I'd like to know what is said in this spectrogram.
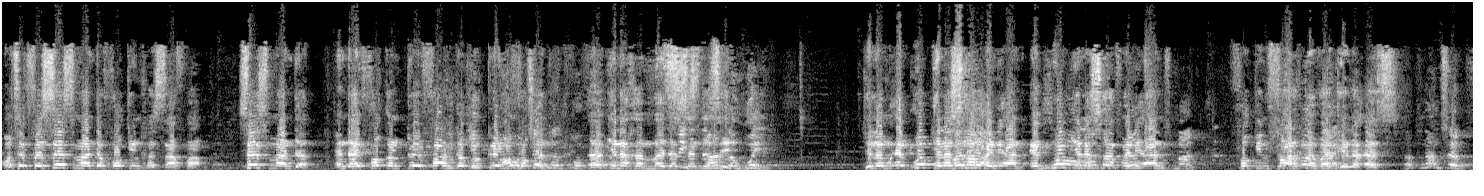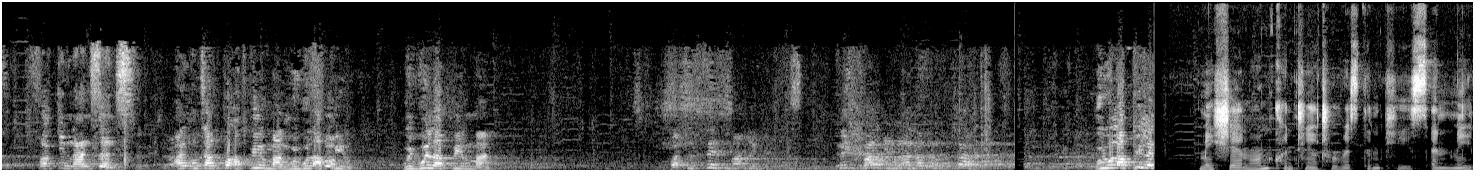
Ons het vir 6 maande fucking gesuffer. 6 maande en hy fucking twee varke keep gekry our fucking children for uh, enige middag six en months dis. away. Julle ek hoop julle Hurry slap up. in die aan. Ek No, hoop julle man, slap that's in aan. Fucking varke That's wat not julle is. That's nonsense. Fucking nonsense. I want to appeal, man. We will appeal. We will appeal, man. But it says, man, this fucking man. We will appeal. May Shannon continue to rest in peace and may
